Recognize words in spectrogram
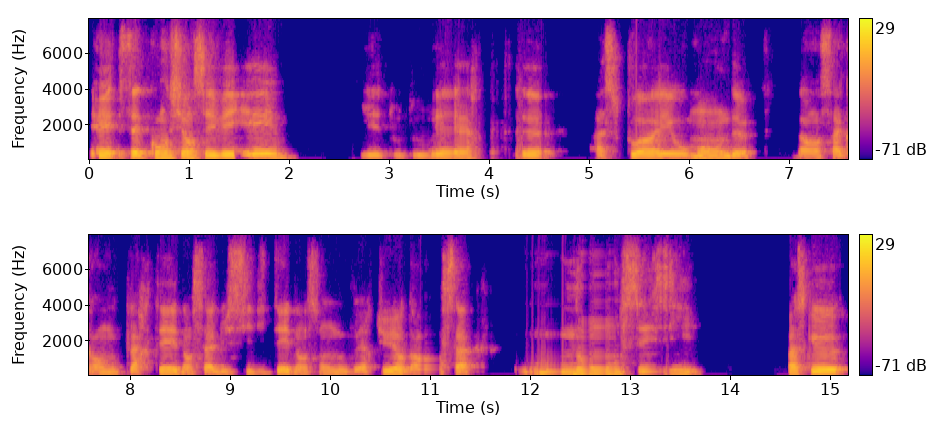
Et cette conscience éveillée, qui est toute ouverte à soi et au monde, dans sa grande clarté, dans sa lucidité, dans son ouverture, dans sa non saisie. Parce que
